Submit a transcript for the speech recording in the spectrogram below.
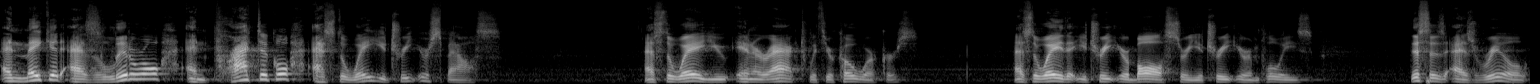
and make it as literal and practical as the way you treat your spouse. As the way you interact with your coworkers, as the way that you treat your boss or you treat your employees. This is as real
